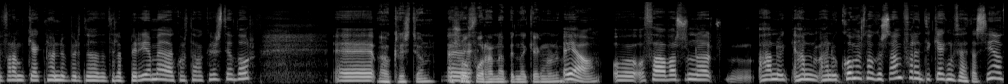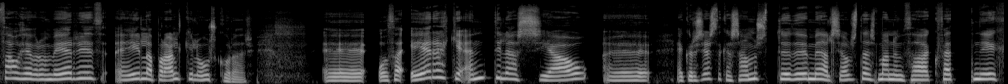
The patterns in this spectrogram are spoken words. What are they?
ég fram gegn hannuburnu þetta til að byrja með eða hvort það var Kristján Þór. Uh, Já, Kristján, og svo uh, fór hann að byrja gegn hannum Já, og, og það var svona hann, hann, hann komist nokkuð samfærandi gegnum þetta. Síðan þá hefur hann verið eiginlega bara algjörlega óskóraður Uh, og það er ekki endilega að sjá uh, einhverja sérstaklega samstöðu meðal sjálfstæðismannum það hvernig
